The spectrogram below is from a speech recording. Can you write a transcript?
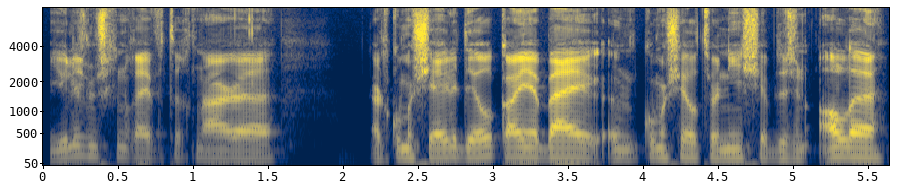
Jullie is misschien nog even terug naar, eh, naar het commerciële deel. Kan je bij een commercieel traineeship dus in alle,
